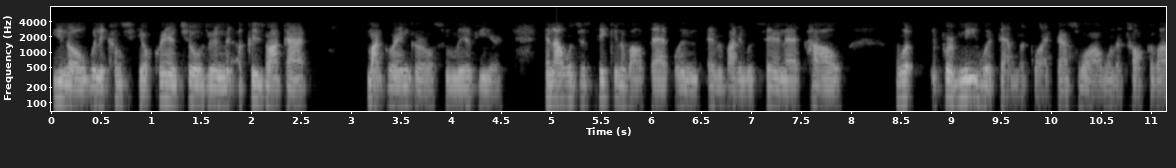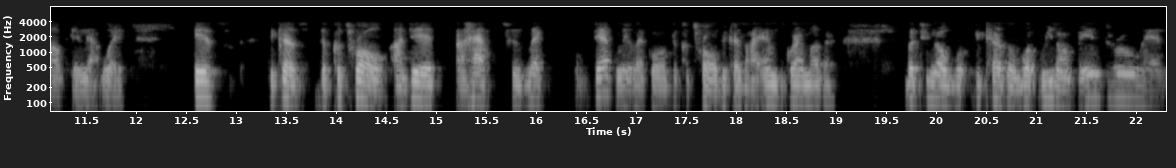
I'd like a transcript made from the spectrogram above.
you know, when it comes to your grandchildren, because I got my grandgirls who live here. And I was just thinking about that when everybody was saying that, how, what, for me, what that looked like. That's why I want to talk about in that way. Is because the control, I did, I have to let, definitely let go of the control because I am grandmother. But, you know, because of what we done been through and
